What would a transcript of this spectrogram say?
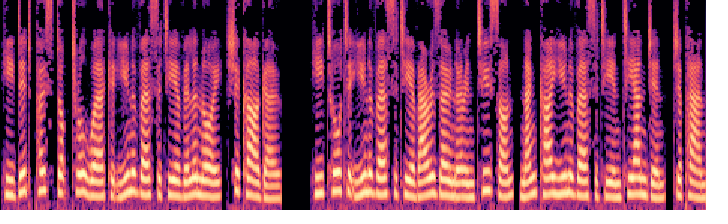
He did postdoctoral work at University of Illinois, Chicago. He taught at University of Arizona in Tucson, Nankai University in Tianjin, Japan,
